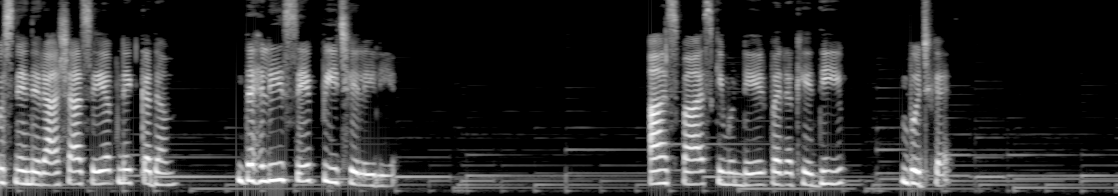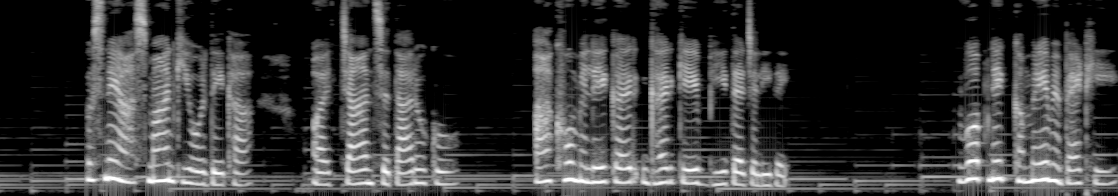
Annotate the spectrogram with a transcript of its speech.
उसने निराशा से अपने कदम दहलीज से पीछे ले लिए। आसपास की मुंडेर पर रखे दीप बुझ गए। उसने आसमान की ओर देखा। और चाँद सितारों को आँखों में लेकर घर के भीतर चली गई। वो अपने कमरे में बैठी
